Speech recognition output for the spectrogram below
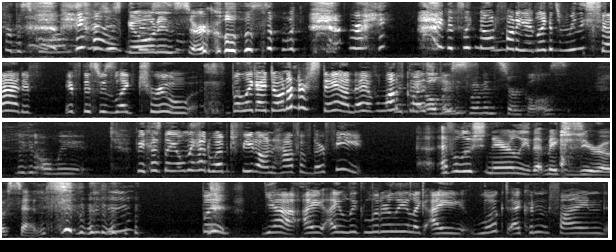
for the squawk. They're just going in circles. right? It's like not funny. Like it's really sad if if this was like true, but like I don't understand. I have a lot Like of they only swim in circles. They can only. because they only had webbed feet on half of their feet. Evolutionarily, that makes zero sense. Mm-hmm. But yeah, I I like literally like I looked. I couldn't find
